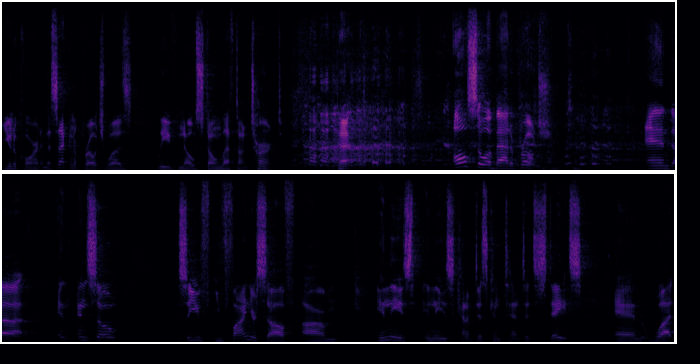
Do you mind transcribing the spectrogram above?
unicorn, and the second approach was leave no stone left unturned. Okay. also a bad approach. And uh, and and so so you you find yourself um, in these in these kind of discontented states and what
